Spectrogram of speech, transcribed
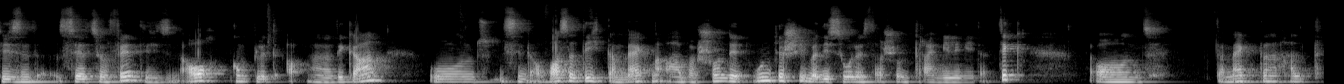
Die sind sehr zu empfehlen, die sind auch komplett äh, vegan und sind auch wasserdicht. Da merkt man aber schon den Unterschied, weil die Sohle ist da schon 3 mm dick und da merkt dann halt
